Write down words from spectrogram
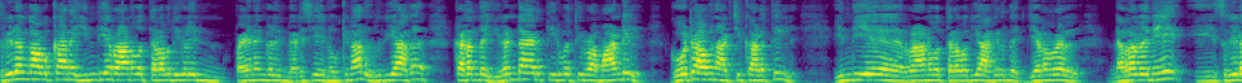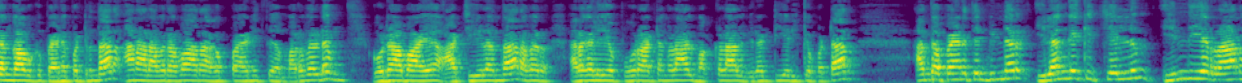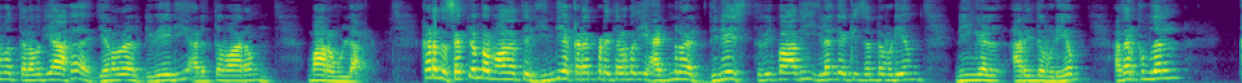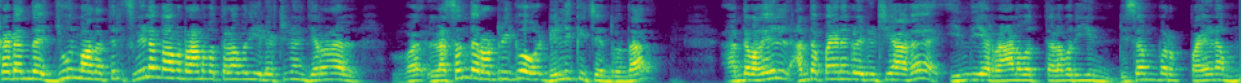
ஸ்ரீலங்காவுக்கான இந்திய ராணுவ தளபதிகளின் பயணங்களின் வரிசையை நோக்கினால் இறுதியாக கடந்த இரண்டாயிரத்தி இருபத்தி ஓராம் ஆண்டில் கோட்டாவின் ஆட்சி காலத்தில் இந்திய ராணுவ தளபதியாக இருந்த ஜெனரல் நரவனே ஸ்ரீலங்காவுக்கு பயணப்பட்டிருந்தார் ஆனால் அவர் அவ்வாறாக பயணித்த மறுவரிடம் கோட்டாபாய ஆட்சி இழந்தார். அவர் அறகலைய போராட்டங்களால் மக்களால் விரட்டியடிக்கப்பட்டார். அந்த பயணத்தின் பின்னர் இலங்கைக்கு செல்லும் இந்திய ராணுவ தளபதியாக ஜெனரல் டிவேடி அடுத்த வாரம் மாறவுள்ளார். கடந்த செப்டம்பர் மாதத்தில் இந்திய கடற்படை தளபதி அட்மிரல் தினேஷ் திரிபாதி இலங்கைக்கு சென்ற விடயம் நீங்கள் அறிந்த விடயம். அதற்கு முதல் கடந்த ஜூன் மாதத்தில் ஸ்ரீலங்காவின் ராணுவ தளபதி லெப்டினன்ட் ஜெனரல் லசந்த ரொட்ரிகோ டெல்லிக்கு சென்றிருந்தார். அந்த வகையில் அந்த பயணங்களின் நிகழ்ச்சியாக இந்திய ராணுவ தளபதியின் டிசம்பர் பயணம்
